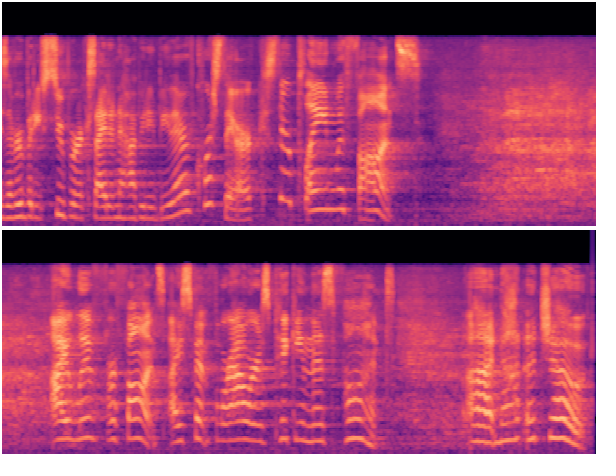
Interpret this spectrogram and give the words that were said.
is everybody super excited and happy to be there? Of course they are, because they're playing with fonts. I live for fonts. I spent four hours picking this font. Uh, not a joke.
